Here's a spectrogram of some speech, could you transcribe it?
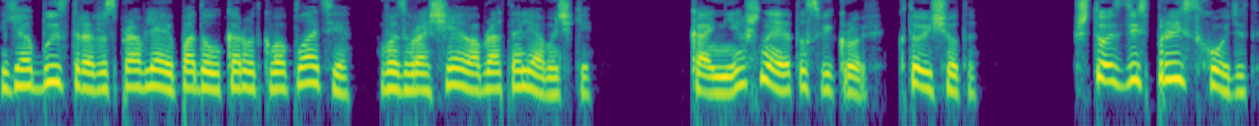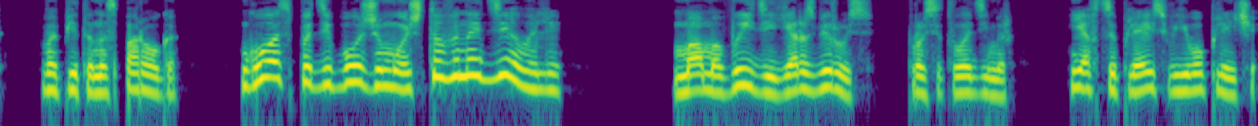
Я быстро расправляю подол короткого платья, возвращаю обратно лямочки. Конечно, это свекровь. Кто еще-то? «Что здесь происходит?» — вопит она с порога. «Господи, боже мой, что вы наделали?» «Мама, выйди, я разберусь», — просит Владимир. Я вцепляюсь в его плечи.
